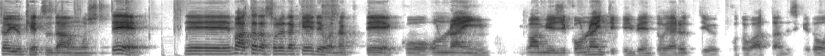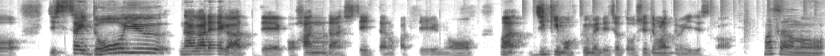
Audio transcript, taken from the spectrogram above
という決断をして、でまあ、ただそれだけではなくて、こうオンライン、ワンミュージックオンラインというイベントをやるっていうことがあったんですけど、実際どういう流れがあってこう判断していったのかっていうのを、まあ、時期も含めてちょっと教えてもらってもいいですか？まずあの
